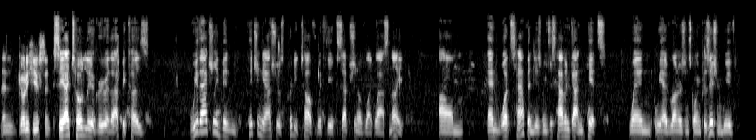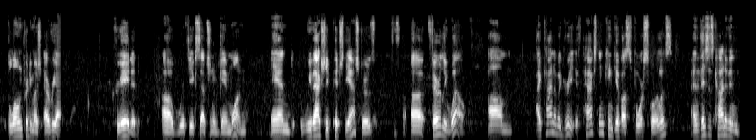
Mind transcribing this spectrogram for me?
and go to Houston. See, I totally agree with that because we've actually been pitching the Astros pretty tough, with the exception of like last night. Um, and what's happened is we just haven't gotten hits when we had runners in scoring position. We've blown pretty much every created, uh, with the exception of Game One, and we've actually pitched the Astros uh, fairly well. Um, I kind of agree. If Paxton can give us four scoreless, and this is kind of an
